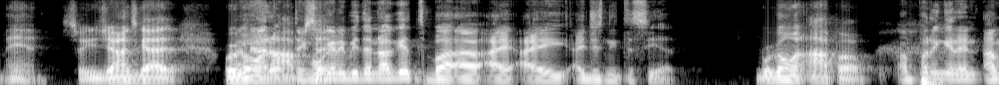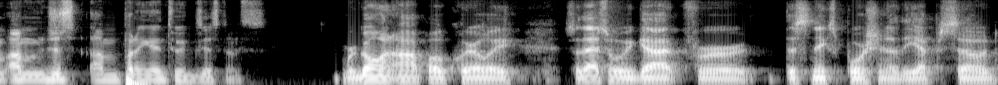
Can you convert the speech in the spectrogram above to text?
Man, so you John's got. We're I mean, going I don't opposite. think we're going to be the Nuggets, but I, I, I, I just need to see it. we're going oppo. I'm putting it in. I'm, I'm just. I'm putting it into existence. We're going oppo clearly. So that's what we got for this next portion of the episode.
